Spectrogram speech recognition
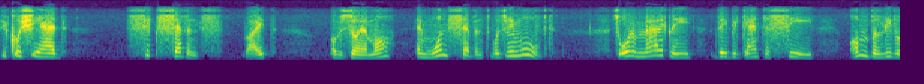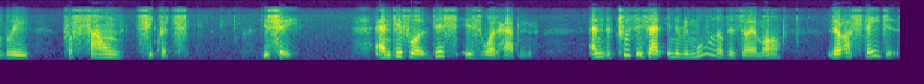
because she had six sevenths, right, of Zoyama, and one seventh was removed. So automatically they began to see unbelievably profound secrets. You see. And therefore, this is what happened. And the truth is that in the removal of the Zoyama, there are stages.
